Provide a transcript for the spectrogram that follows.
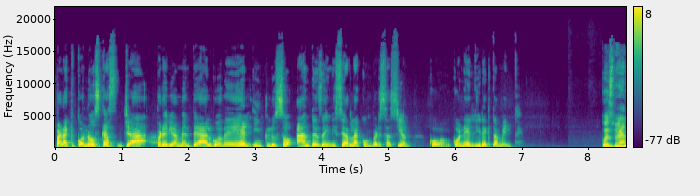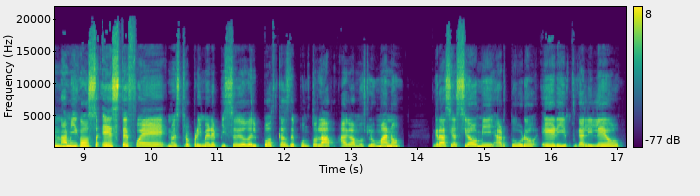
para que conozcas ya previamente algo de él, incluso antes de iniciar la conversación con, con él directamente. Pues bien, amigos, este fue nuestro primer episodio del podcast de Punto Lab, Hagámoslo Humano. Gracias, Xiaomi, Arturo, Eri, Galileo,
